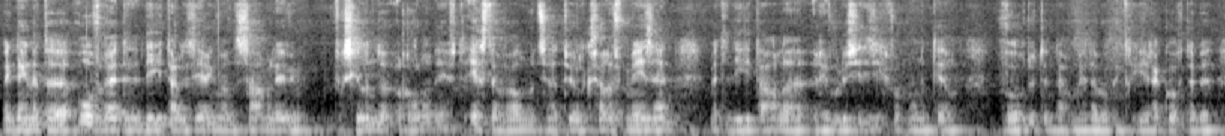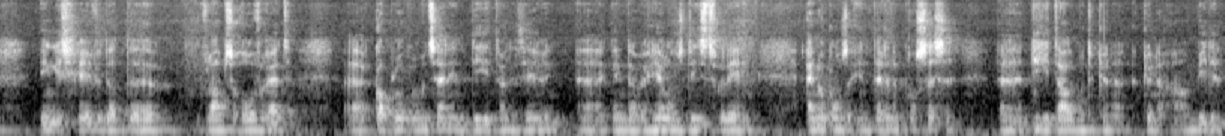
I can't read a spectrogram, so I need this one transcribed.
Ik denk dat de overheid in de digitalisering van de samenleving verschillende rollen heeft. Eerst en vooral moet ze natuurlijk zelf mee zijn met de digitale revolutie die zich momenteel voordoet. En daarom dat we ook in het hebben ingeschreven dat de Vlaamse overheid uh, koploper moet zijn in de digitalisering. Uh, ik denk dat we heel onze dienstverlening en ook onze interne processen uh, digitaal moeten kunnen, kunnen aanbieden.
